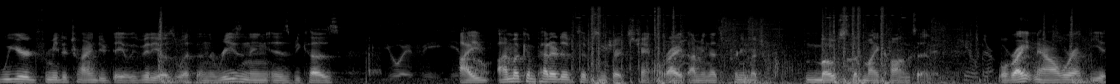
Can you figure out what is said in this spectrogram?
weird for me to try and do daily videos with. And the reasoning is because I, I'm a competitive tips and tricks channel, right? I mean, that's pretty much most of my content. Well, right now we're at the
